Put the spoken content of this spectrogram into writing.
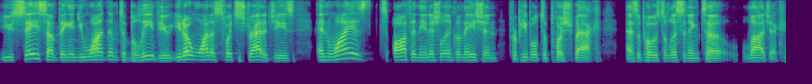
You say something and you want them to believe you. You don't want to switch strategies. And why is often the initial inclination for people to push back? As opposed to listening to logic.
